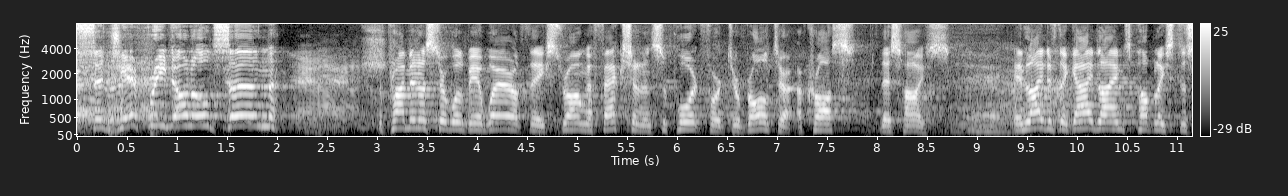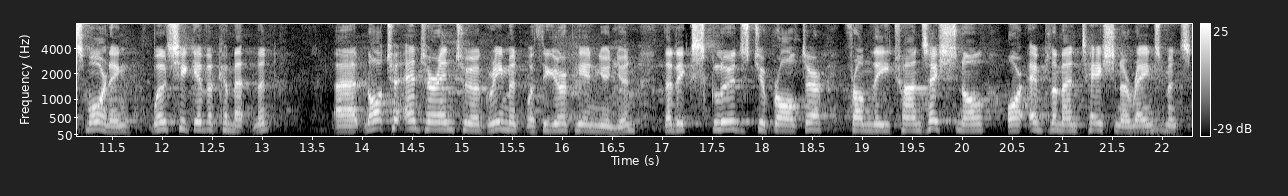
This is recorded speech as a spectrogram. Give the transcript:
Sir Jeffrey Donaldson The Prime Minister will be aware of the strong affection and support for Gibraltar across this House. In light of the guidelines published this morning, will she give a commitment uh, not to enter into agreement with the European Union that excludes Gibraltar from the transitional or implementation arrangements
